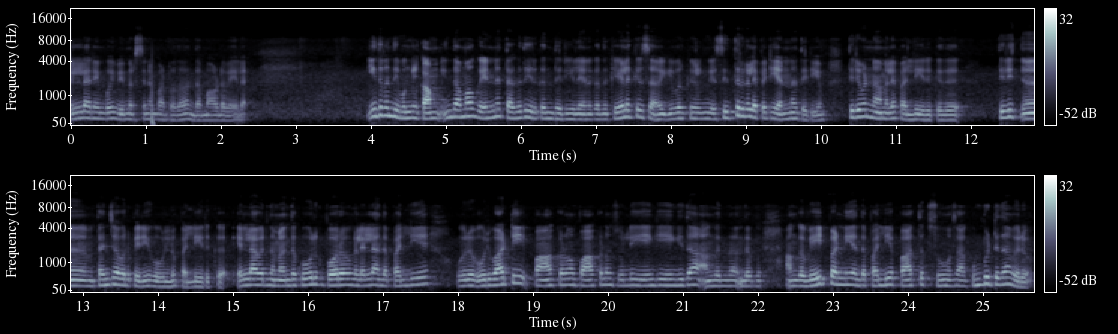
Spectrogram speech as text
எல்லாரையும் போய் விமர்சனம் பண்ணுறது தான் அந்த அம்மாவோட வேலை. இது வந்து இவங்களுக்கு அம் இந்த அம்மாவுக்கு என்ன தகுதி இருக்குதுன்னு தெரியல. எனக்கு அந்த கேளக்கு ச இவருக்கு சித்தர்களை பற்றி என்ன தெரியும்? திருவண்ணாமலை பள்ளி இருக்குது. திரு தஞ்சாவூர் பெரிய கோவிலும் பள்ளி இருக்குது எல்லாரும் நம்ம அந்த கோவிலுக்கு போகிறவங்க எல்லாம் அந்த பள்ளியே ஒரு ஒரு வாட்டி பார்க்கணும் பார்க்கணும் சொல்லி ஏங்கி ஏங்கி தான் அங்கே அந்த அங்கே வெயிட் பண்ணி அந்த பள்ளியை பார்த்து சு சா- கும்பிட்டு தான் வரும்.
